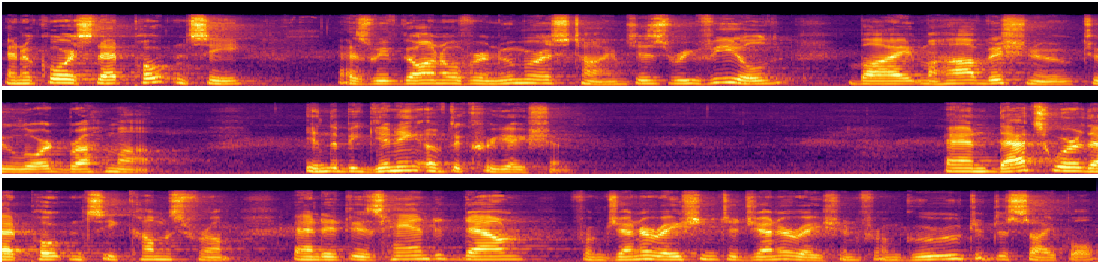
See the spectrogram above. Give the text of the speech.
And of course, that potency as we've gone over numerous times, is revealed by Mahavishnu to Lord Brahma in the beginning of the creation. And that's where that potency comes from. And it is handed down from generation to generation, from guru to disciple,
